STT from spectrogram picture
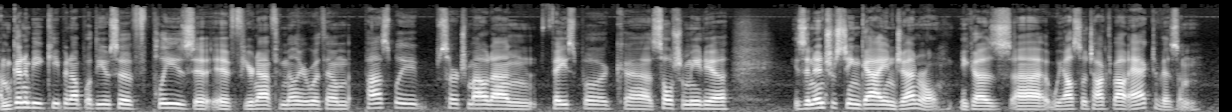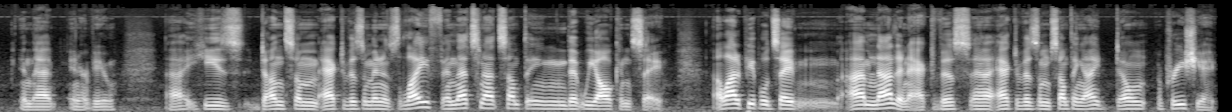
I'm going to be keeping up with Yusuf. Please, if you're not familiar with him, possibly search him out on Facebook, uh, social media. He's an interesting guy in general because uh, we also talked about activism in that interview. Uh, he's done some activism in his life, and that's not something that we all can say. A lot of people would say, mm, I'm not an activist. Uh, activism is something I don't appreciate.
